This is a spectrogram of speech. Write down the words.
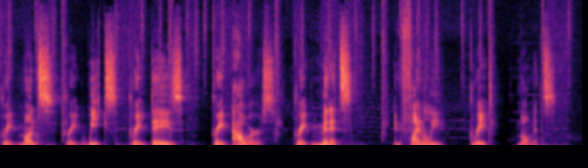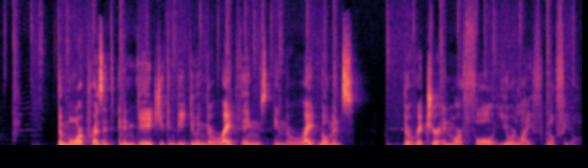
great months, great weeks, great days, great hours, great minutes, and finally, great moments. The more present and engaged you can be doing the right things in the right moments, the richer and more full your life will feel.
